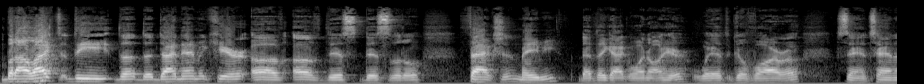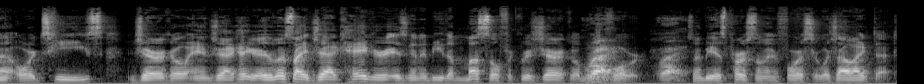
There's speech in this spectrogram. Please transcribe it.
But I liked the, the, the dynamic here of, of this this little faction, maybe, that they got going on here with Guevara, Santana, Ortiz, Jericho, and Jack Hager. It looks like Jack Hager is going to be the muscle for Chris Jericho moving Right, forward. right. It's going to be his personal enforcer, which I like that.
